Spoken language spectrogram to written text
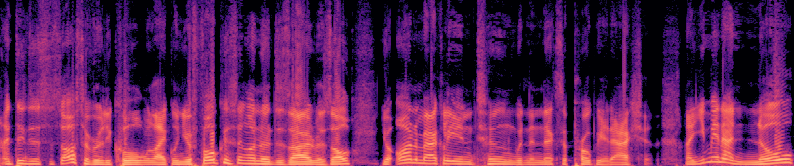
I think this is also really cool. Like when you're focusing on the desired result, you're automatically in tune with the next appropriate action. Like you may not know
